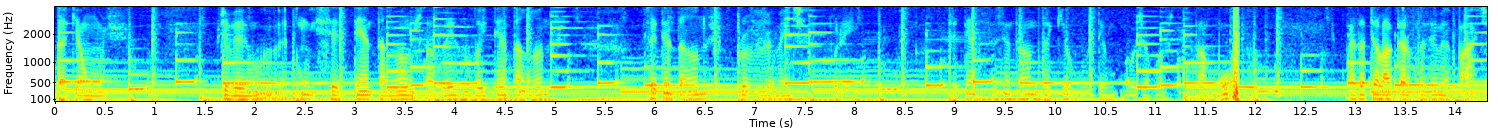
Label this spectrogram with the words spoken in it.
daqui a uns, deixa eu ver, uns 70 anos, talvez, uns 80 anos, 70 anos, provavelmente, por aí. 70, 60 anos aqui eu vou ter, eu já vou estar morto. Mas até lá eu quero fazer minha parte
